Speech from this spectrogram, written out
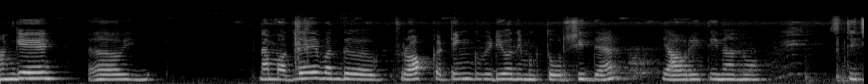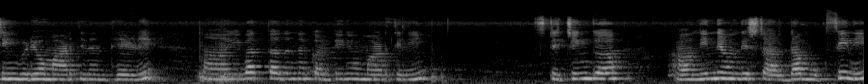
ಹಾಗೆ ನಾ ಮೊದಲೇ ಒಂದು ಫ್ರಾಕ್ ಕಟ್ಟಿಂಗ್ ವಿಡಿಯೋ ನಿಮಗೆ ತೋರಿಸಿದ್ದೆ. ಯಾವ ರೀತಿ ನಾನು ಸ್ಟಿಚಿಂಗ್ ವಿಡಿಯೋ ಮಾಡ್ತೀನಿ ಅಂತ ಹೇಳಿ. ಇವತ್ತು ಅದನ್ನು ಕಂಟಿನ್ಯೂ ಮಾಡ್ತೀನಿ. ಸ್ಟಿಚಿಂಗ್ ನಿನ್ನೆ ಒಂದಿಷ್ಟು ಅರ್ಧ ಮುಗಿಸೀನಿ.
